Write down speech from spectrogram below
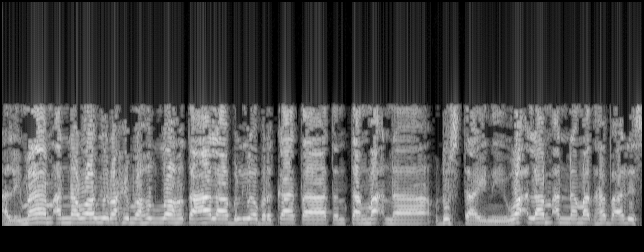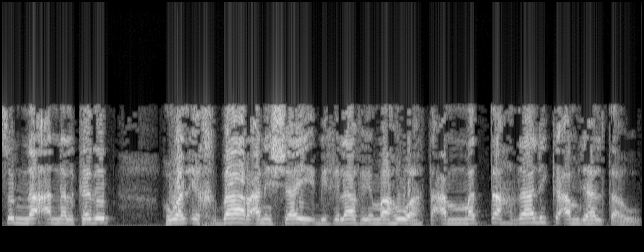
Al-Imam An-Nawawi rahimahullah ta'ala beliau berkata tentang makna dusta ini. Wa'lam anna madhab ahli sunnah anna al-kadhib huwa al-ikhbar an syai' bi khilafi ma huwa ta'ammadtah dhalika am jahaltahu.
